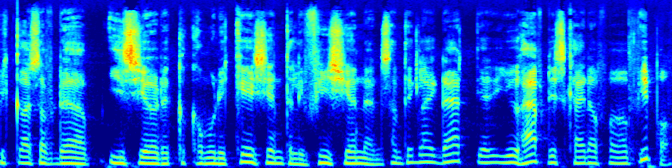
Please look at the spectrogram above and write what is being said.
because of the easier the communication, television, and something like that, you have this kind of uh, people.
